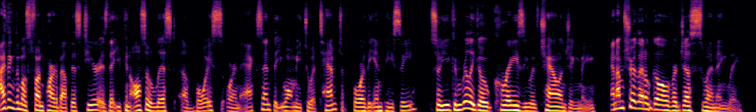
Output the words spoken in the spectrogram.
I think the most fun part about this tier is that you can also list a voice or an accent that you want me to attempt for the NPC, so you can really go crazy with challenging me, and I'm sure that'll go over just swimmingly.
